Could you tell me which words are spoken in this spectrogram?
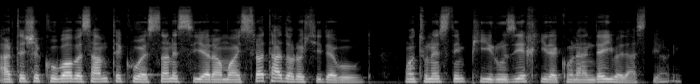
ارتش کوبا به سمت کوهستان سیرا مایسترا تدارک دیده بود ما تونستیم پیروزی خیره کننده ای به دست بیاریم.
